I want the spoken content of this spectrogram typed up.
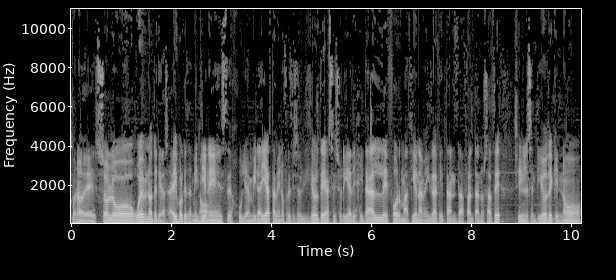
Bueno, eh, solo web no te quedas ahí porque también No. tienes eh, Julián Mirallas, también ofrece servicios de asesoría digital, de formación a medida que tanta falta nos hace, Sí. en el sentido de que no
